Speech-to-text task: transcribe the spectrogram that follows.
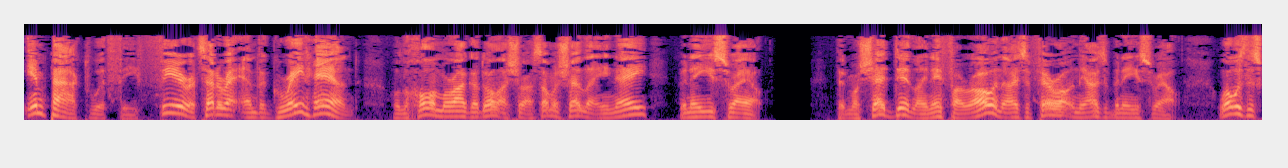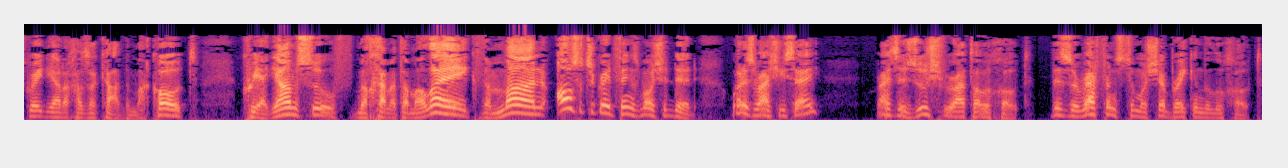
impact with the fear, etc., and the great hand. That Moshe did Lainei Pharaoh in the eyes of Pharaoh in the eyes of Bnei Israel. What was this great Yad HaChazakah? The Makot, Kriyat Yamsuf, Milchemet Amalek, the Man, all sorts of great things Moshe did. What does Rashi say? Rashi says, Zushvirat Luchot. This is a reference to Moshe breaking the Luchot.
